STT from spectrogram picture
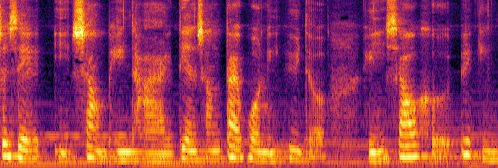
这些以上平台电商带货领域的营销和运营。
